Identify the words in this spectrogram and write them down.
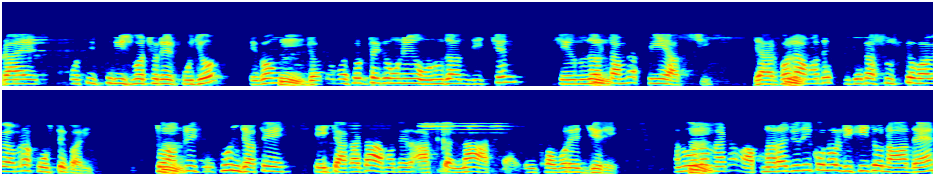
প্রায় পঁচিশ তিরিশ বছরের পুজো এবং যত বছর থেকে উনি অনুদান দিচ্ছেন সেই অনুদানটা আমরা পেয়ে আসছি। যার ফলে আমাদের পুজোটা সুস্থভাবে আমরা করতে পারি। তো আপনি দেখুন যাতে এই টাকাটা আমাদের আটকা না আটকায় এই খবরের জেরে। আমি বললাম ম্যাডাম আপনারা যদি কোনো লিখিত না দেন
